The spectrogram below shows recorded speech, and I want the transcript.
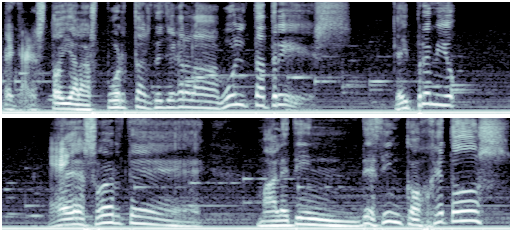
Venga, estoy a las puertas de llegar a la vuelta 3. ¿Que hay premio? ¡Es suerte! Maletín de 5 objetos.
